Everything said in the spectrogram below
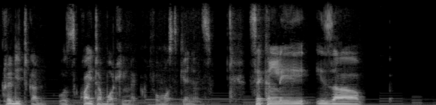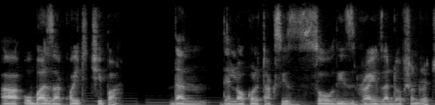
credit card was quite a bottleneck for most Kenyans. Secondly, is uh, uh, Ubers are quite cheaper than the local taxis, so this drives adoption rate.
